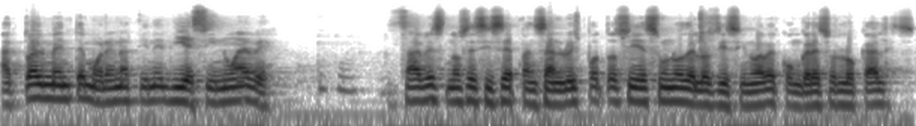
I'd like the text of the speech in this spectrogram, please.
Actualmente Morena tiene 19. Sabes, no sé si sepan, San Luis Potosí es uno de los 19 congresos locales.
